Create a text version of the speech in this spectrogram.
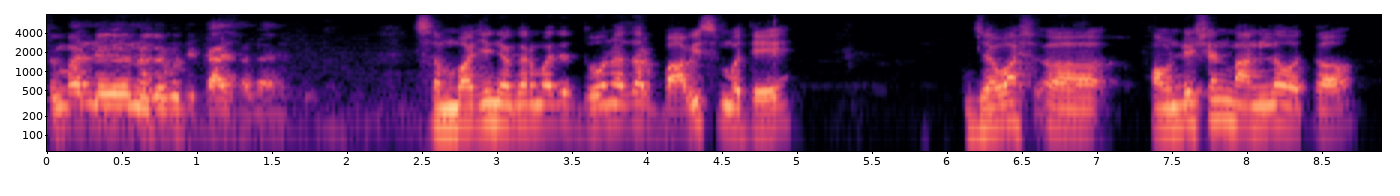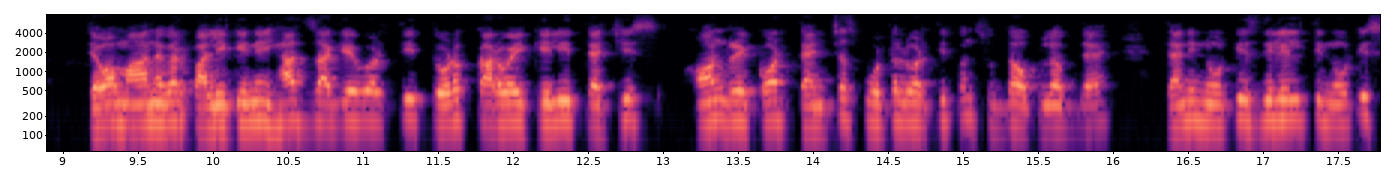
संभाजीनगर नगरमध्ये काय झालं आहे? संभाजीनगरमध्ये दोन हजार बावीसमध्ये जेव्हा फाउंडेशन बांधलं होतं तेव्हा महानगरपालिकेने ह्याच जागेवरती तोडक कारवाई केली. त्याची ऑन रेकॉर्ड त्यांच्याच पोर्टलवरती पण सुद्धा उपलब्ध आहे. त्यांनी नोटीस दिलेली ती नोटीस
